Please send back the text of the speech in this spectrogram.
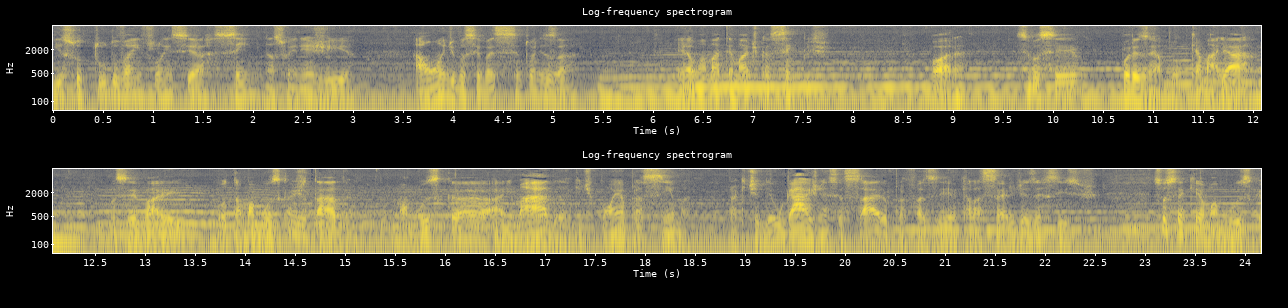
Isso tudo vai influenciar sim na sua energia, aonde você vai se sintonizar. É uma matemática simples. Ora, se você, por exemplo, quer malhar, você vai botar uma música agitada, uma música animada que te ponha para cima, para que te dê o gás necessário para fazer aquela série de exercícios. Se você quer uma música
